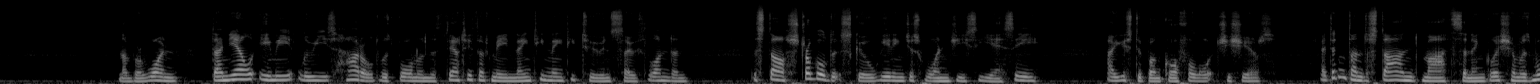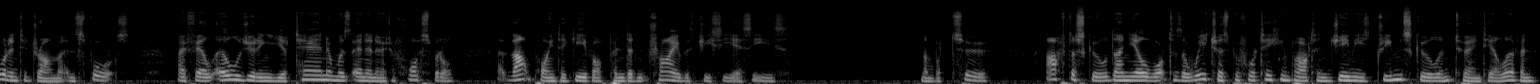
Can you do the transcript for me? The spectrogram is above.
Number 1. Danielle Amy Louise Harold was born on the 30th of May 1992 in South London. The star struggled at school, gaining just one GCSE. I used to bunk off a lot, she shares. I didn't understand maths and English and was more into drama and sports. I fell ill during year 10 and was in and out of hospital. At that point, I gave up and didn't try with GCSEs. Number 2. After school, Danielle worked as a waitress before taking part in Jamie's Dream School in 2011.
